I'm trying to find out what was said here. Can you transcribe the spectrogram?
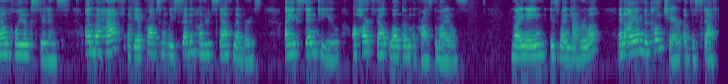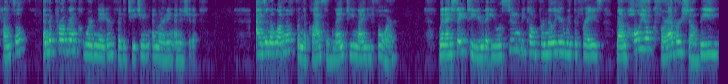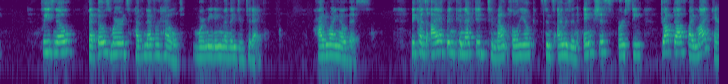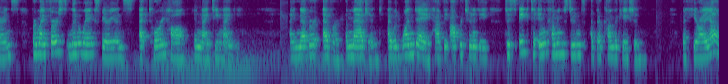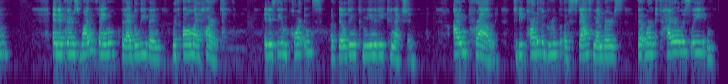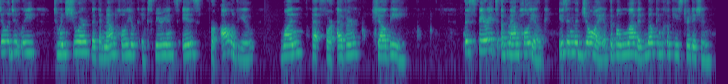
Mount Holyoke students. On behalf of the approximately 700 staff members, I extend to you a heartfelt welcome across the miles. My name is Wendy Rua, and I am the co-chair of the Staff Council and the program coordinator for the Teaching and Learning Initiative. As an alumna from the class of 1994, when I say to you that you will soon become familiar with the phrase, Mount Holyoke forever shall be, Please know that those words have never held more meaning than they do today. How do I know this? Because I have been connected to Mount Holyoke since I was an anxious firstie dropped off by my parents for my first live-away experience at Torrey Hall in 1990. I never ever imagined I would one day have the opportunity to speak to incoming students at their convocation. But here I am, and if there's one thing that I believe in with all my heart, it is the importance of building community connection. I'm proud to be part of a group of staff members that work tirelessly and diligently to ensure that the Mount Holyoke experience is, for all of you, one that forever shall be. The spirit of Mount Holyoke is in the joy of the beloved milk and cookies tradition.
